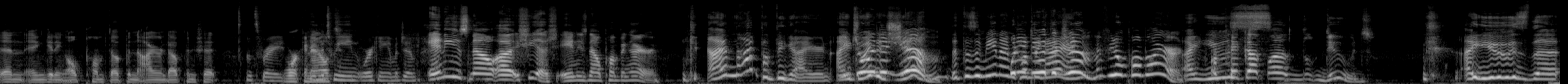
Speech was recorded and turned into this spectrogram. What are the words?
and and getting all pumped up and ironed up and shit. That's right. Working in out. between working in the gym. Annie is now. Uh, she is. she- Annie's now pumping iron. I'm not pumping iron. I You do joined at a gym. gym. That doesn't mean I'm What do you pumping do at the iron. gym if you don't pump iron? I or use- pick up uh, dudes. I use the.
